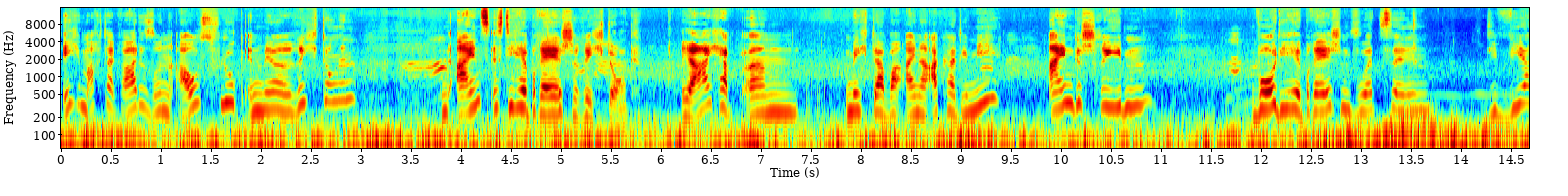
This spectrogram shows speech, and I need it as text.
ich mache da gerade so einen Ausflug in mehrere Richtungen. Und eins ist die hebräische Richtung. Ja, ich habe ähm, mich da bei einer Akademie eingeschrieben, wo die hebräischen Wurzeln, die wir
